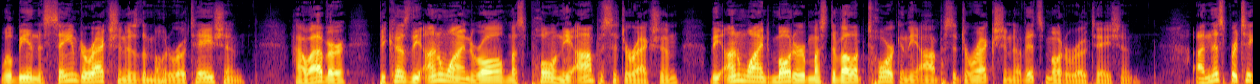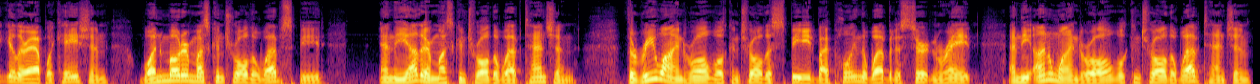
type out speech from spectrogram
will be in the same direction as the motor rotation. However, because the unwind roll must pull in the opposite direction, the unwind motor must develop torque in the opposite direction of its motor rotation. On this particular application, one motor must control the web speed and the other must control the web tension. The rewind roll will control the speed by pulling the web at a certain rate, and the unwind roll will control the web tension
